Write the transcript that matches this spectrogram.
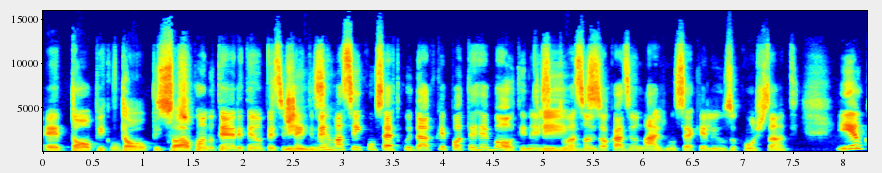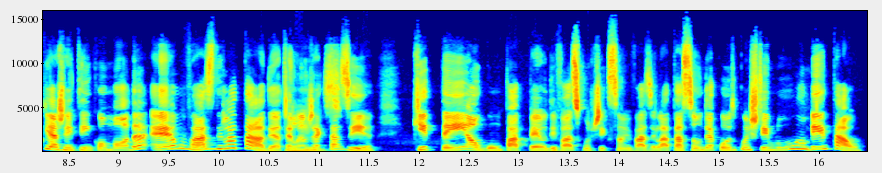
é, tópico. Tópicos. Só quando tem eritema persistente. Isso. Mesmo assim, com certo cuidado, porque pode ter rebote, né? Em Isso. situações ocasionais, não ser aquele uso constante. E o que a gente incomoda é o vaso dilatado, é a telangiectasia. Isso que tem algum papel de vasoconstricção e vasodilatação de acordo com o estímulo ambiental.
